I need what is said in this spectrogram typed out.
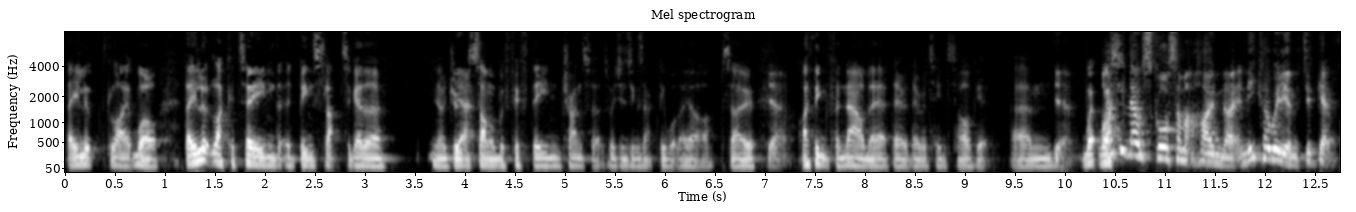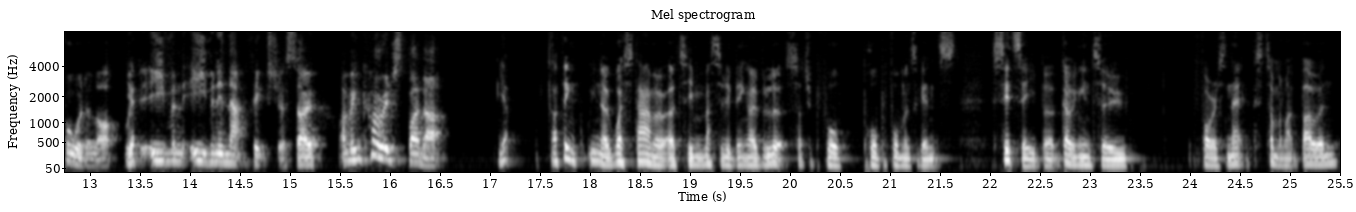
they looked like well they looked like a team that had been slapped together. You know, during Yeah. the summer with 15 transfers, which is exactly what they are. So, Yeah. I think for now they're they're they're a team to target. Um, Yeah, We- I think they'll score some at home though. And Neco Williams did get forward a lot, with, even even in that fixture. So I'm encouraged by that. Yep. I think, you know, West Ham are a team massively being overlooked. Such a poor, poor performance against City, but going into Forest next, someone like Bowen,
